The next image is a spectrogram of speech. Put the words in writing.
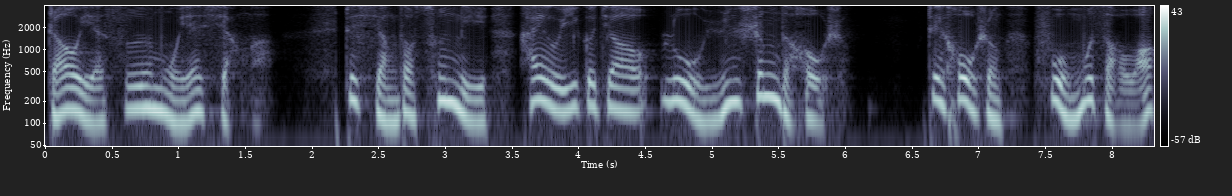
朝也思，暮也想啊，这想到村里还有一个叫陆云生的后生。这后生父母早亡，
